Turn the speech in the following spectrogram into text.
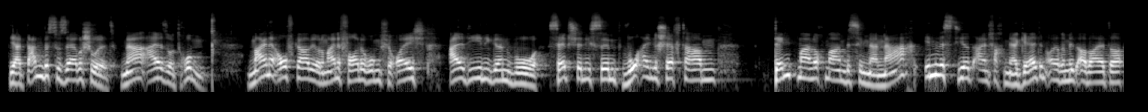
ja, dann bist du selber schuld. Na, also drum. Meine Aufgabe oder meine Forderung für euch, all diejenigen, wo selbstständig sind, wo ein Geschäft haben, Denkt mal noch mal ein bisschen mehr nach, investiert einfach mehr Geld in eure Mitarbeiter,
